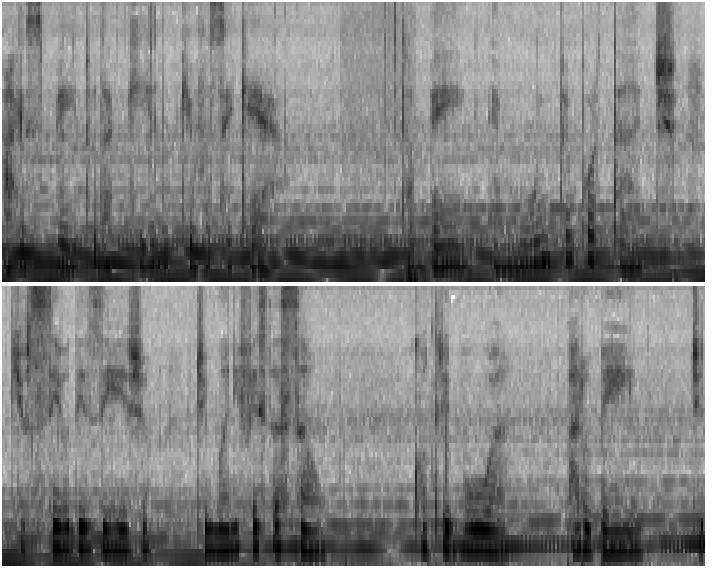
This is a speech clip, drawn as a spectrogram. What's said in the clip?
a respeito daquilo que você quer. Também é muito importante que o seu desejo de manifestação contribua para o bem de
